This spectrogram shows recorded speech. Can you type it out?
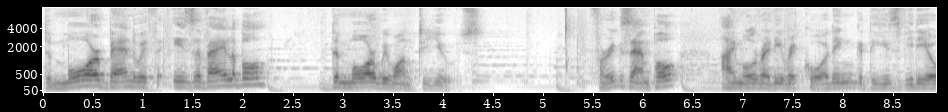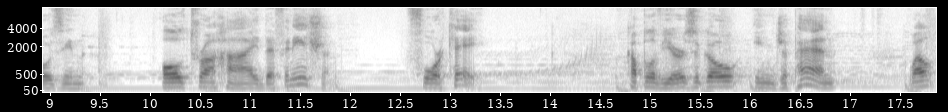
The more bandwidth is available, the more we want to use. For example, I'm already recording these videos in ultra high definition, 4K. A couple of years ago in Japan, well,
